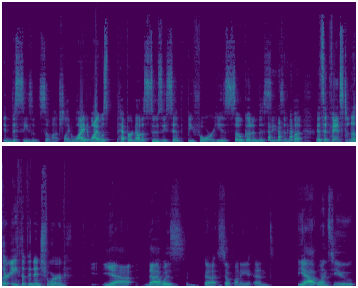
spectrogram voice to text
in this season so much. Like, why why was Pepper not a Susie simp before? He is so good in this season, but it's advanced another eighth of an inch worm. Yeah, that was uh, so funny. And yeah, once you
